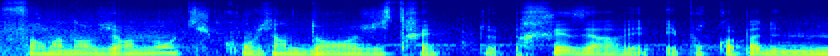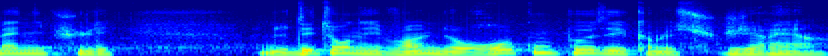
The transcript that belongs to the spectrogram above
forment un environnement qu'il convient d'enregistrer, de préserver et pourquoi pas de manipuler, de détourner, voire même de recomposer, comme le suggérait un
